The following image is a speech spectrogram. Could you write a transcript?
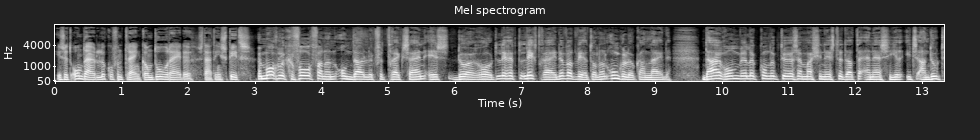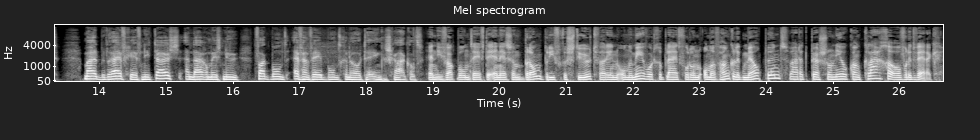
is het onduidelijk of een trein kan doorrijden, staat in spits. Een mogelijk gevolg van een onduidelijk vertrek zijn... is door rood licht rijden wat weer tot een ongeluk kan leiden. Daarom willen conducteurs en machinisten dat de NS hier iets aan doet. Maar het bedrijf geeft niet thuis en daarom is nu vakbond FNV-bondgenoten ingeschakeld. En die vakbond heeft de NS een brandbrief gestuurd... waarin onder meer wordt gepleit voor een onafhankelijk meldpunt... waar het personeel kan klagen over het werk.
